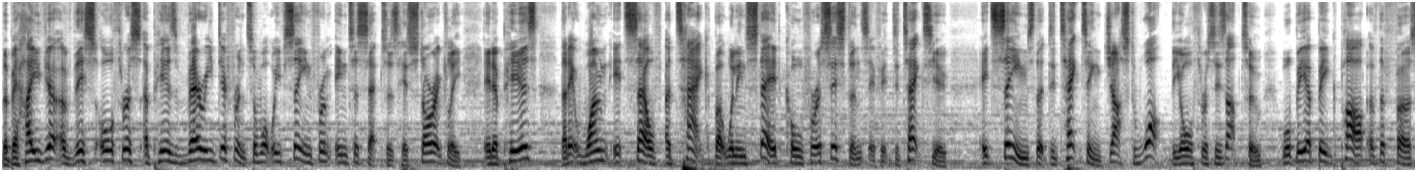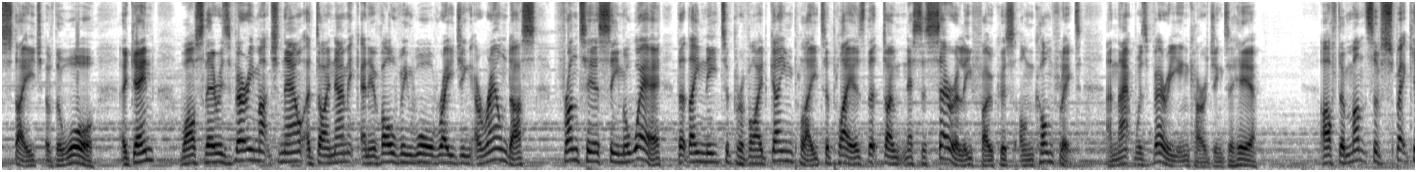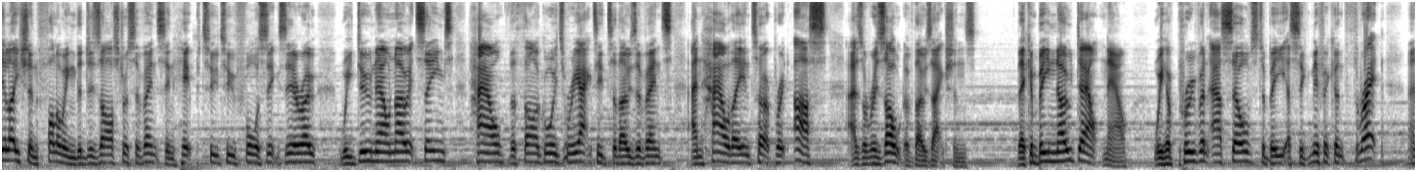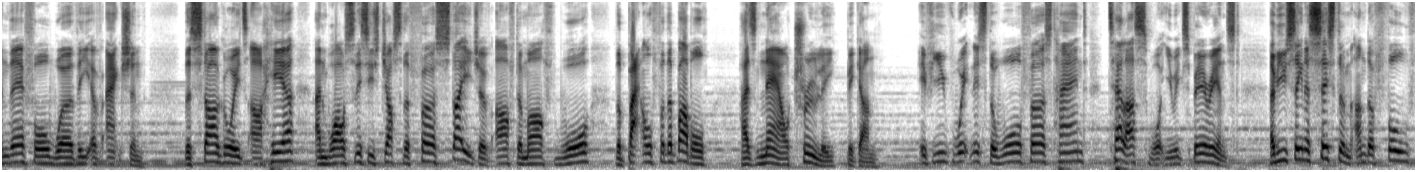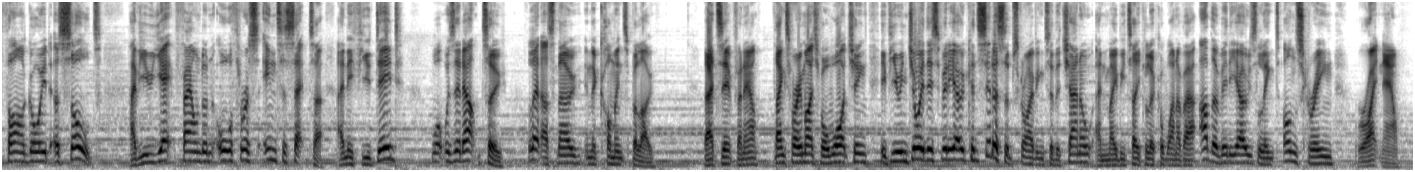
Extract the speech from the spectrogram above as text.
The behaviour of this Orthrus appears very different to what we've seen from interceptors historically. It appears that it won't itself attack but will instead call for assistance if it detects you. It seems that detecting just what the Orthrus is up to will be a big part of the first stage of the war. Again whilst there is very much now a dynamic and evolving war raging around us Frontier seem aware that they need to provide gameplay to players that don't necessarily focus on conflict and that was very encouraging to hear. After months of speculation following the disastrous events in HIP 22460 we do now know it seems how the Thargoids reacted to those events and how they interpret us as a result of those actions. There can be no doubt now we have proven ourselves to be a significant threat and therefore worthy of action. The Thargoids are here and whilst this is just the first stage of Aftermath war the battle for the bubble has now truly begun. If you've witnessed the war firsthand tell us what you experienced. Have you seen a system under full Thargoid assault? Have you yet found an Orthrus Interceptor and if you did what was it up to? Let us know in the comments below. That's it for now. Thanks very much for watching. If you enjoyed this video consider subscribing to the channel and maybe take a look at one of our other videos linked on screen right now.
